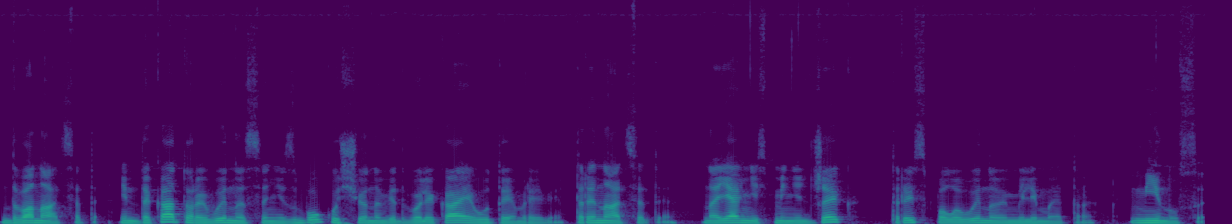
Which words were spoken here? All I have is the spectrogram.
12. Індикатори винесені збоку, що не відволікає у темряві. 13. Наявність міні-джек 3,5 мм. Мінуси.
